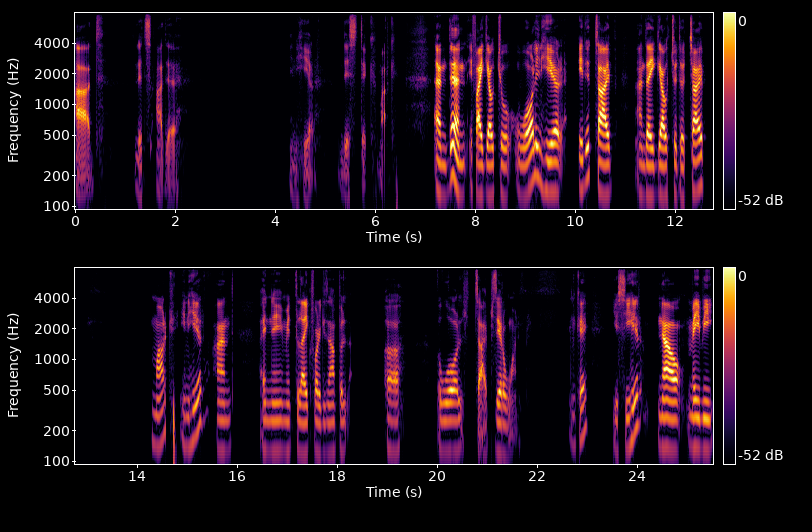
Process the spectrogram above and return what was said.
add let's add a, in here this tick mark and then if I go to wall in here edit type and I go to the type mark in here and I name it like for example uh, wall type 01 okay you see here? Now maybe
